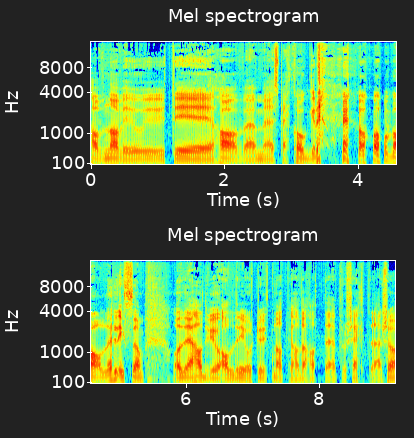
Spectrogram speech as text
havna vi jo ute i havet med spekkhoggere og hvaler, liksom. Og det hadde vi jo aldri gjort uten at vi hadde hatt det prosjektet der. Så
